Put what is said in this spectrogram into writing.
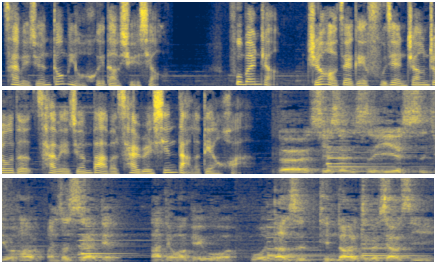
蔡伟娟都没有回到学校，副班长只好再给福建漳州的蔡伟娟爸爸蔡瑞新打了电话。这个学生十一月十九号晚上十二点打电话给我，我当时听到这个消息，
